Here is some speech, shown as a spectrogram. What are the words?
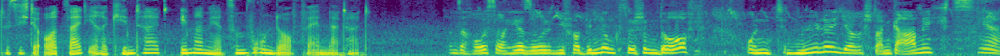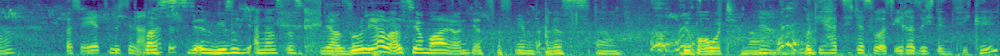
dass sich der Ort seit ihrer Kindheit immer mehr zum Wohndorf verändert hat. Unser Haus war hier so die Verbindung zwischen Dorf und Mühle. Hier stand gar nichts. Ja. Was ja jetzt ein bisschen anders Was ist. äh, wesentlich anders ist. Ja, so leer war es hier mal und jetzt ist eben alles äh, bebaut. Ne? Ja. Und wie hat sich das so aus Ihrer Sicht entwickelt?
